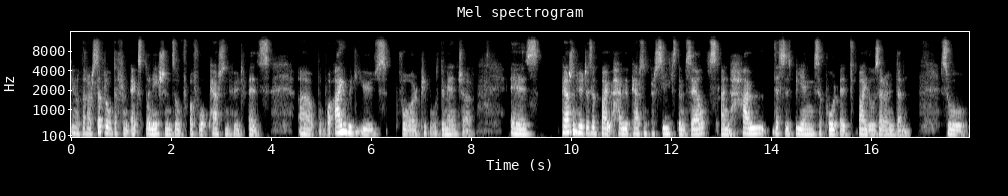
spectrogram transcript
you know, there are several different explanations of, of what personhood is. Uh, but what I would use for people with dementia is personhood is about how the person perceives themselves and how this is being supported by those around them. So,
